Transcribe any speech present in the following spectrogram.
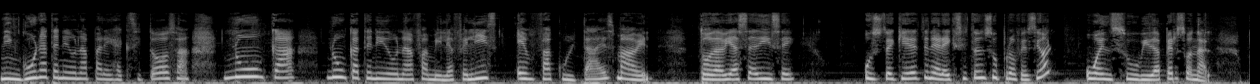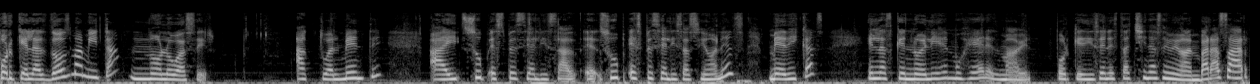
ninguna ha tenido una pareja exitosa, nunca, nunca ha tenido una familia feliz. En facultades, Mabel, todavía se dice, ¿usted quiere tener éxito en su profesión o en su vida personal? Porque las dos, mamita, no lo va a hacer. Actualmente hay subespecializa- eh, subespecializaciones médicas en las que no eligen mujeres, Mabel, porque dicen esta china se me va a embarazar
